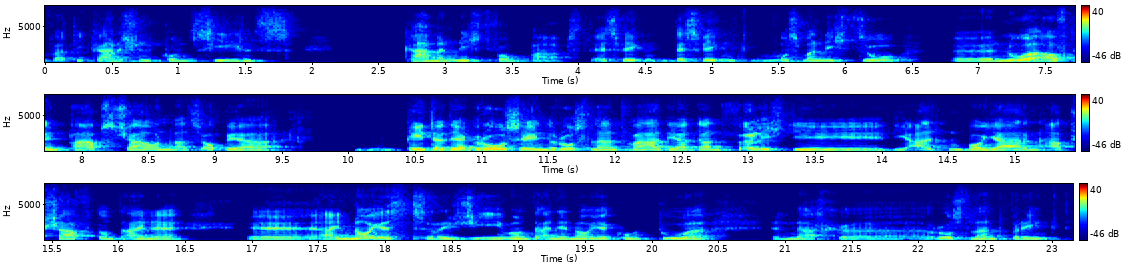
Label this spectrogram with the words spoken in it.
Vatikanischen Konzils kamen nicht vom Papst. Deswegen, deswegen muss man nicht so äh, nur auf den Papst schauen, als ob er Peter der Große in Russland war, der dann völlig die, die alten Bojaren abschafft und eine ein neues Regime und eine neue Kultur nach äh, Russland bringt.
